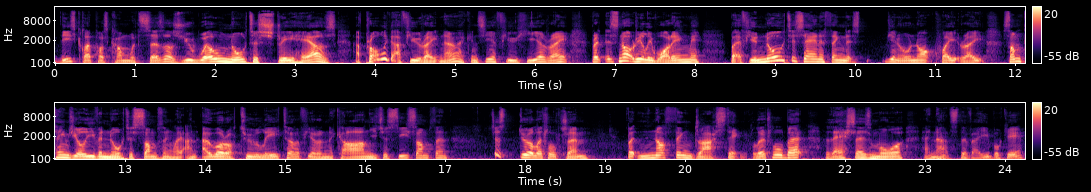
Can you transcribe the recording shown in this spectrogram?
these clippers come with scissors. You will notice stray hairs. I've probably got a few right now. I can see a few here, right? But it's not really worrying me. But if you notice anything that's you know, not quite right. Sometimes you'll even notice something like an hour or two later if you're in the car and you just see something. Just do a little trim, but nothing drastic. Little bit, less is more, and that's the vibe, okay?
